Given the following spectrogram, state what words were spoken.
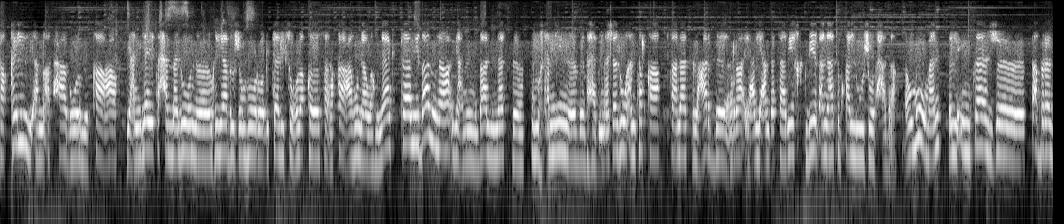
تقل لأن أصحاب القاعة يعني لا يتحملون غياب الجمهور وبالتالي تغلق قاعة هنا وهناك. فنضالنا يعني نضال الناس الناس المهتمين بهذا المجال هو أن تبقى صالات العرض الرائعة اللي عندها تاريخ كبير أنها تبقى لوجود حضرة. عموما الإنتاج أبرز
